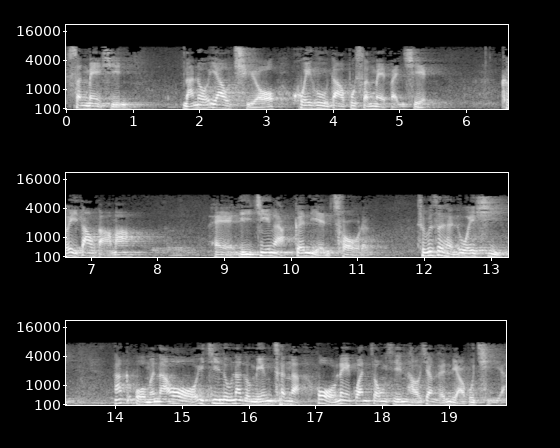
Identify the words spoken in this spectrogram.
生灭心，然后要求恢复到不生灭本性，可以到达吗？哎，已经啊根源错了。是不是很微细？那我们呢？哦，一进入那个名称啊，哦，内观中心好像很了不起呀。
